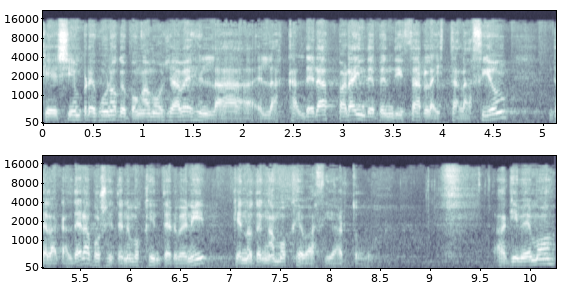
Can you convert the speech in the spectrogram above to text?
que siempre es bueno que pongamos llaves en, las calderas para independizar la instalación de la caldera por si tenemos que intervenir, que no tengamos que vaciar todo. Aquí vemos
